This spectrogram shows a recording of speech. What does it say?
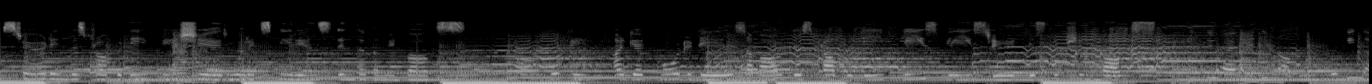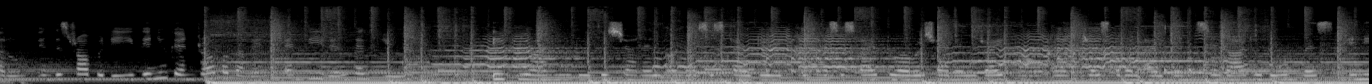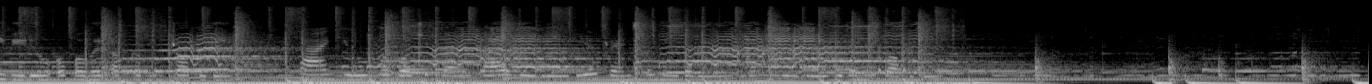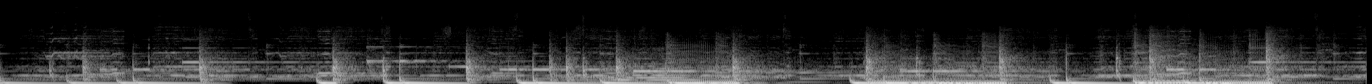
have stayed in this property, please share your experience in the comment box. Booking or get more details about this property, please please read description box. If you have any problem booking a room in this property, then you can drop a comment and we will help you. If you are new to this channel or not subscribed yet, then subscribe to our channel right now and press the bell icon don't miss any video of our upcoming property. Thank you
